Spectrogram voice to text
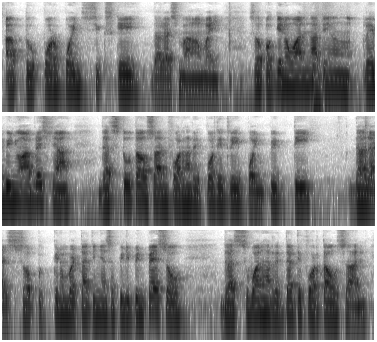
up to 4.6k dollars mga kamay. So pag ginawa natin ang revenue average niya, that's 2,443.50 dollars. So pag kinonvert natin yan sa Philippine peso, that's 134,000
